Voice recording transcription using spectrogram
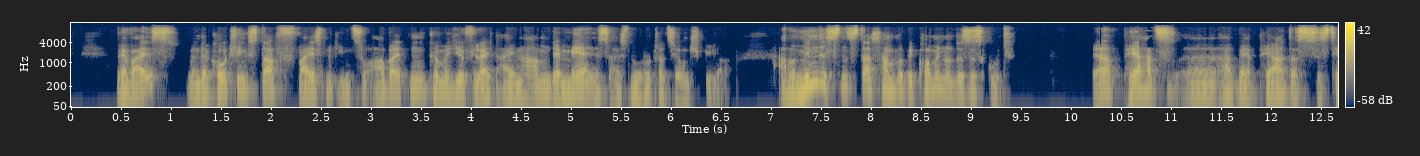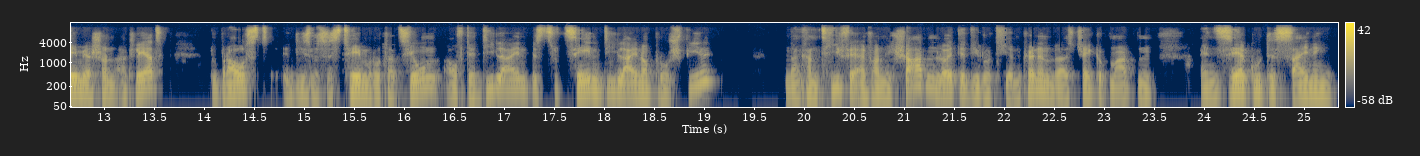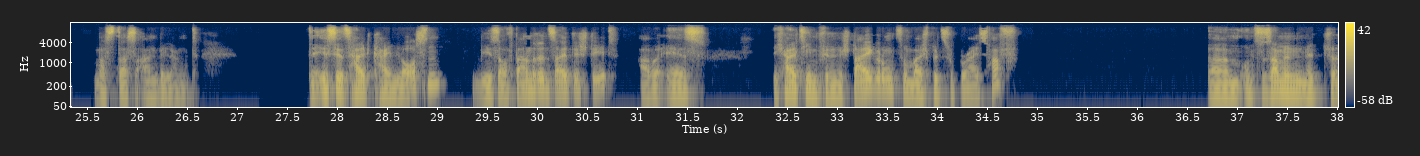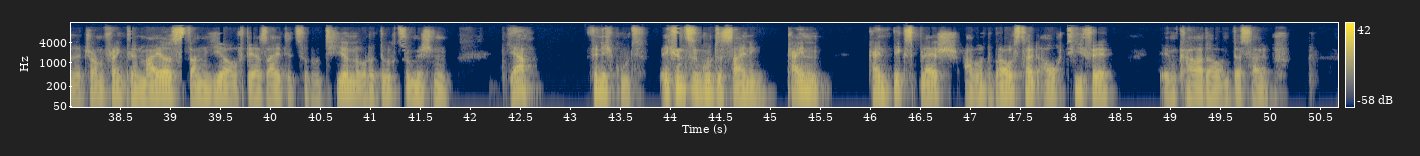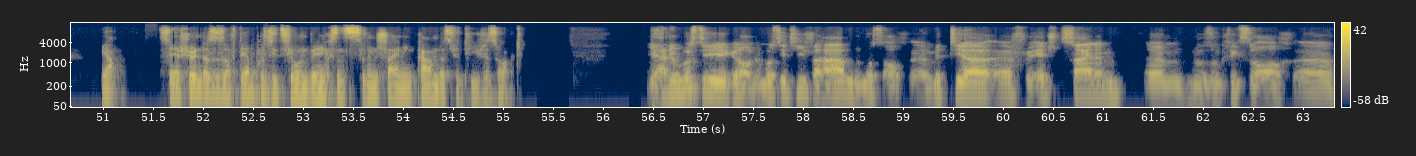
wer weiß, wenn der Coaching-Staff weiß, mit ihm zu arbeiten, können wir hier vielleicht einen haben, der mehr ist als nur Rotationsspieler. Aber mindestens das haben wir bekommen und das ist gut. Ja, per, hat's, äh, per hat das System ja schon erklärt. Du brauchst in diesem System Rotation auf der D-Line bis zu 10 D-Liner pro Spiel. Und dann kann Tiefe einfach nicht schaden, Leute, die rotieren können. Und da ist Jacob Martin ein sehr gutes Signing, was das anbelangt. Der ist jetzt halt kein Lawson, wie es auf der anderen Seite steht, aber er ist, ich halte ihn für eine Steigerung, zum Beispiel zu Bryce Huff. Ähm, und zusammen mit äh, John Franklin Myers dann hier auf der Seite zu rotieren oder durchzumischen, ja, finde ich gut. Ich finde es ein gutes Signing. Kein, kein Big Splash, aber du brauchst halt auch Tiefe im Kader und deshalb, ja, sehr schön, dass es auf der Position wenigstens zu dem Signing kam, das für Tiefe sorgt. Ja, du musst die, genau, du musst die Tiefe haben, du musst auch äh, mit dir äh, Free Agent signen. Ähm, nur so kriegst du auch äh,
